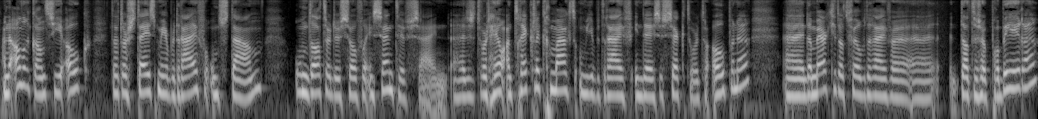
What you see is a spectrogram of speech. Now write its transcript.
Aan de andere kant zie je ook dat er steeds meer bedrijven ontstaan omdat er dus zoveel incentives zijn. Uh, dus het wordt heel aantrekkelijk gemaakt om je bedrijf in deze sector te openen. Uh, dan merk je dat veel bedrijven uh, dat dus ook proberen.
